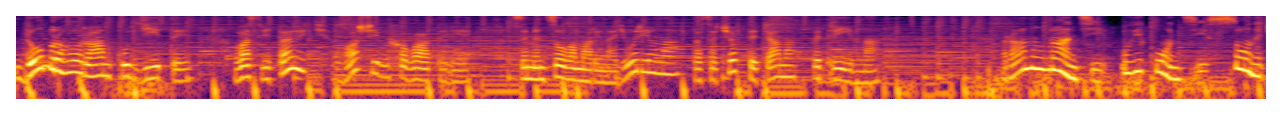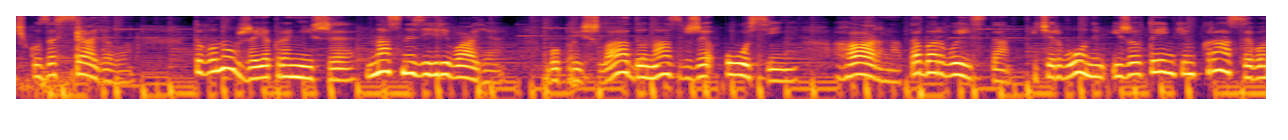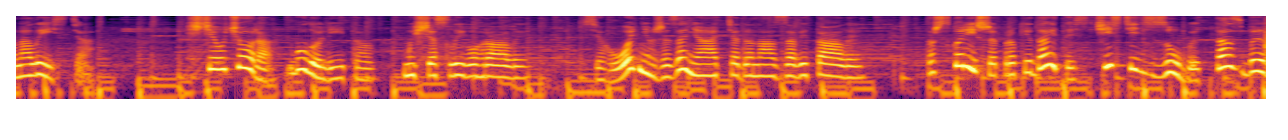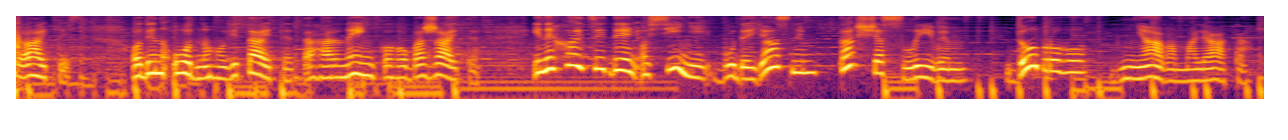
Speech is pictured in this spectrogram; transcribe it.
Доброго ранку, діти! Вас вітають ваші вихователі Семенцова Марина Юрівна та Сачок Тетяна Петрівна. Рано вранці у віконці сонечко засяяло, то воно вже, як раніше, нас не зігріває, бо прийшла до нас вже осінь, гарна та барвиста, і червоним, і жовтеньким красе вона листя. Ще вчора було літо, ми щасливо грали. Сьогодні вже заняття до нас завітали. Тож скоріше прокидайтесь, чистіть зуби та збирайтесь. Один одного вітайте та гарненького бажайте. І нехай цей день осінній буде ясним та щасливим. Доброго дня вам, малята!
